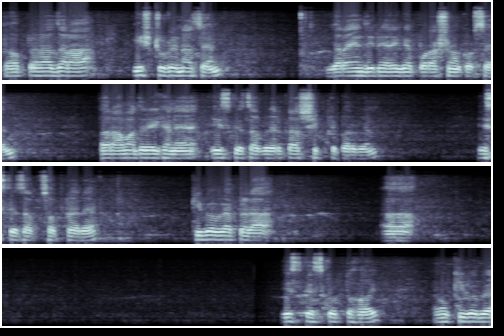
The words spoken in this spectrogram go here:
তো আপনারা যারা স্টুডেন্ট আছেন, যারা ইঞ্জিনিয়ারিং এ পড়াশোনা করছেন, তারা আমাদের এখানে স্কেচআপ এর কাজ শিখতে পারবেন স্কেচআপ সফটওয়্যারে কীভাবে আপনারা স্কেচ করতে হয় এবং কীভাবে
